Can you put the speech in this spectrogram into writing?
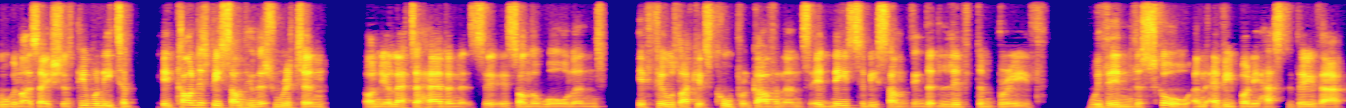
organizations. People need to, it can't just be something that's written on your letterhead and it's it's on the wall and it feels like it's corporate governance. It needs to be something that lived and breathed within the school, and everybody has to do that.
